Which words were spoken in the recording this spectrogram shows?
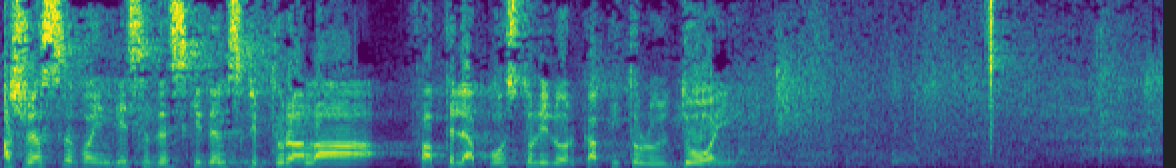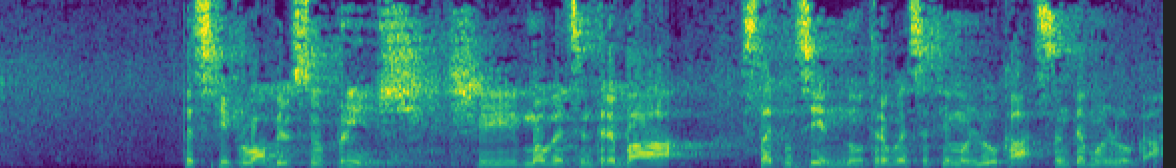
Aș vrea să vă invit să deschidem Scriptura la Faptele Apostolilor, capitolul 2. Veți fi probabil surprinși și mă veți întreba, stai puțin, nu trebuie să fim în Luca? Suntem în Luca.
